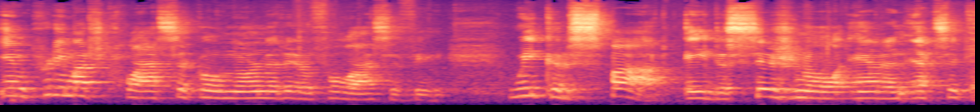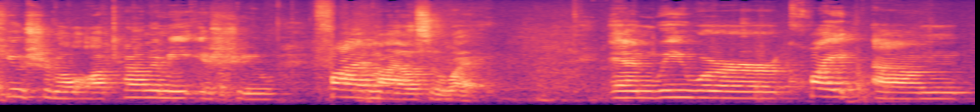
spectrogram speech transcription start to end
in pretty much classical normative philosophy. We could spot a decisional and an executional autonomy issue five miles away. And we were quite um,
